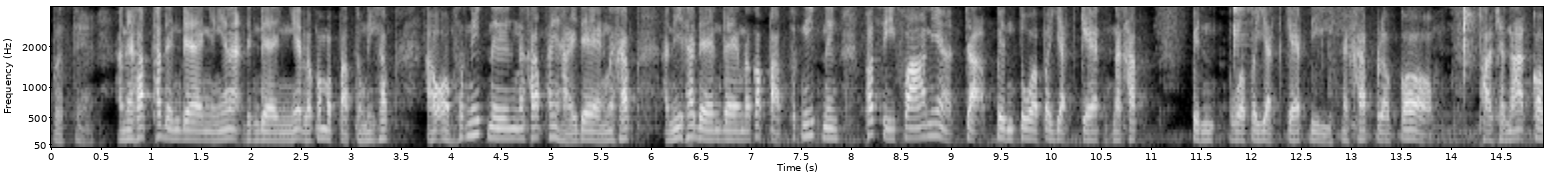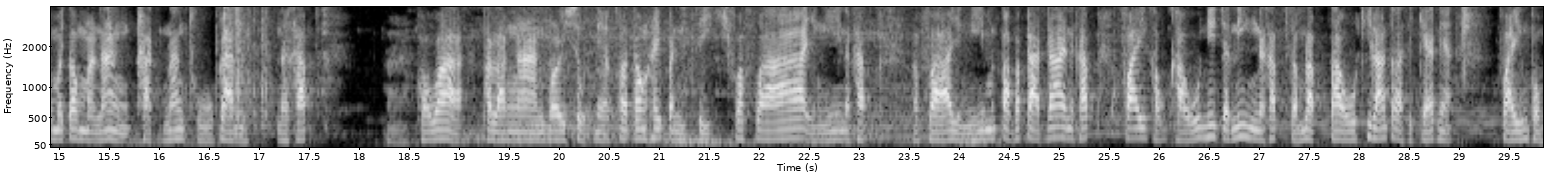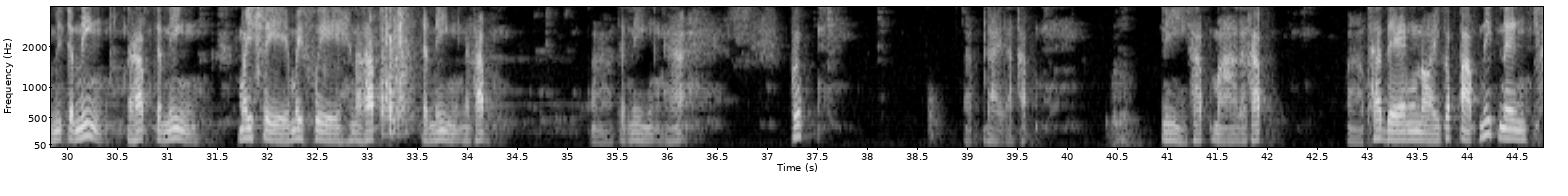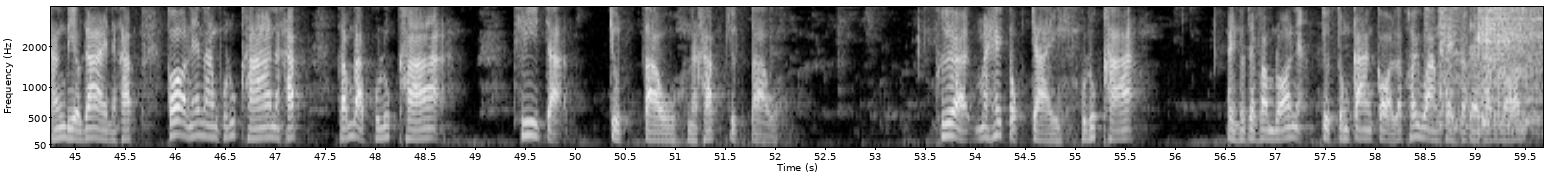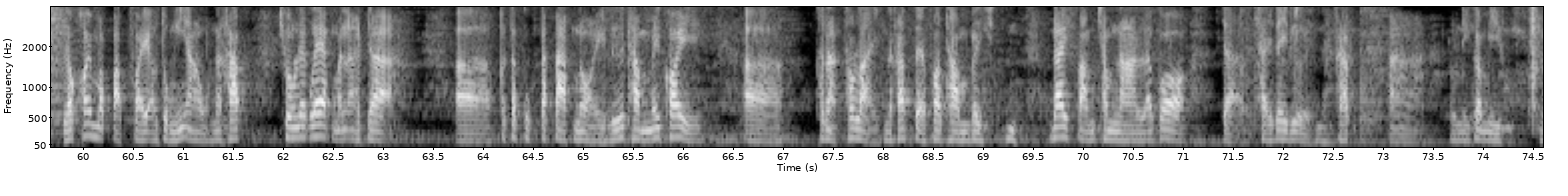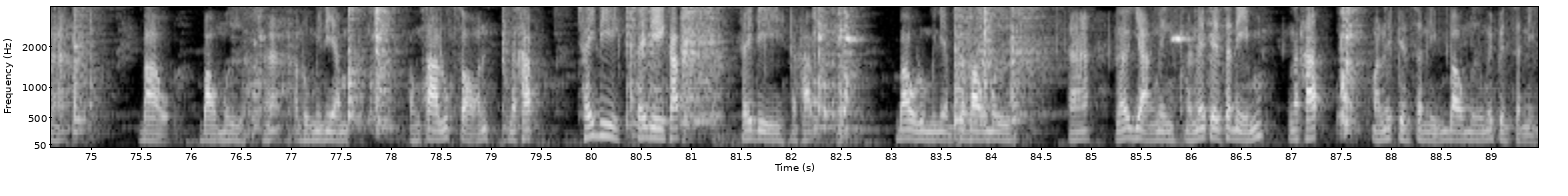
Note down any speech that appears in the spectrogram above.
เปิดแต่อันนี้ครับถ้าแดงๆอย่างเงี้ยนะแดงๆอย่างเงี้ยเราก็มาปรับตรงนี้ครับเอาออกสักนิดนึงนะครับให้หายแดงนะครับ อันนี้ถ้าแดงแดงเราก็ปรับสักนิดนึงเพราะสีฟ้าเนี่ยจะเป็นตัวประหยัดแก๊สนะครับ เป็นตัวประหยัดแก๊สดีนะครับ แล้วก็ภาชนะก็ไม่ต้องมานั่งขัดนั่งถูกันนะครับเพราะว่าพลังงานบริสุทธิ์เนี่ยก็ต้องให้เป็นสีฟ้าๆอย่างนี้นะครับฟ้าอย่างนี้มันปรับอากาศได้นะครับ ไฟของเขานี่จะนิ่งนะครับสำหรับเตาที่ร้านตลาดติแก๊สเนี่ย ฟของผมนี่จะนิ่งนะครับ จะนิ่งไม่เฟไม่เฟนะครับ จะนิ่งนะครับอ่าจะนิ่งนะฮะปุ๊บครับได้แล้วครับ นี่ครับมาแล้วครับถ้าแดงหน่อยก็ปรับนิดนึงครั้งเดียวได้นะครับ ก็แนะนำคุณลูกค้านะครับสำหรับคุณลูกค้าที่จะจุดเตานะครับ จุดเตา เพื่อไม่ให้ตกใจคุณลูกค้า แผ่นกระจายความร้อนเนี่ยจุดตรงกลางก่อนแล้วค่อยวางแผ่นกระจายความร้อน แล้วค่อยมาปรับไฟเอาตรงนี้เอานะครับ ช่วงแรก ๆ มันอาจจะกระตะกุกตะกากหน่อย หรือทำไม่ค่อยอถนัดเท่าไหร่นะครับ แต่พอทำไปได้ความชำนาญแล้วก็จะใช้ได้เลยนะครับอ่าตรงนี้ก็มีนะเบาเบามือนะฮะอลูมิเนียมของตาลูกศรนะครับ ใช้ดีใช้ดีครับ ใช้ดีนะครับ เบาอลูมิเนียมจะเบามือนะ แล้วอย่างหนึ่งมันไม่เป็นสนิมนะครับ มันไม่เป็นสนิมเบามือไม่เป็นสนิม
